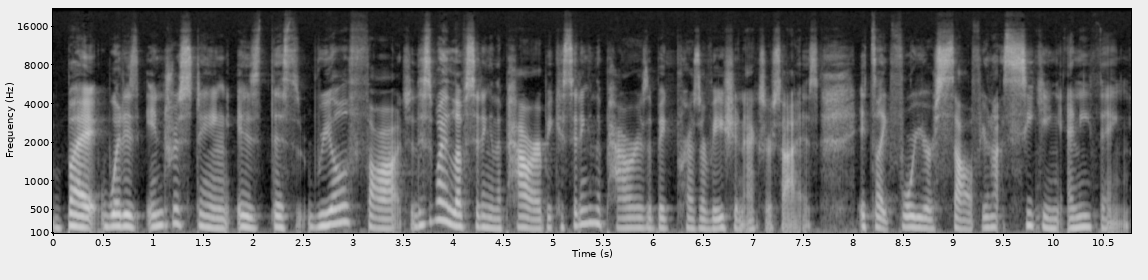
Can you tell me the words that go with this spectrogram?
But what is interesting is this real thought. This is why I love sitting in the power because sitting in the power is a big preservation exercise. It's like for yourself, you're not seeking anything.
